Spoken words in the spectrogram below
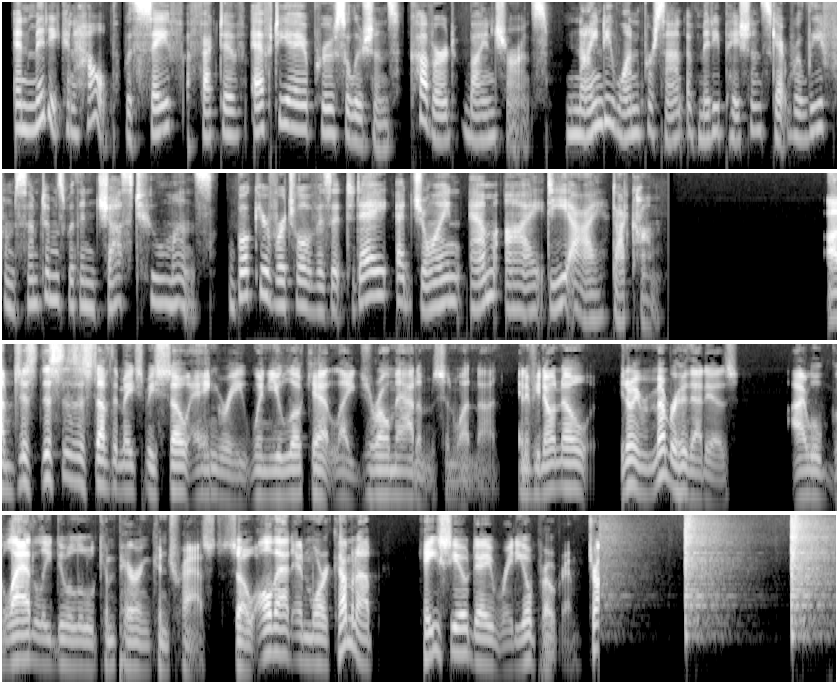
And MIDI can help with safe, effective, FDA approved solutions covered by insurance. 91% of MIDI patients get relief from symptoms within just two months. Book your virtual visit today at joinmidi.com. I'm just, this is the stuff that makes me so angry when you look at like Jerome Adams and whatnot. And if you don't know, you don't even remember who that is, I will gladly do a little compare and contrast. So, all that and more coming up KC O'Dea radio program. Try-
